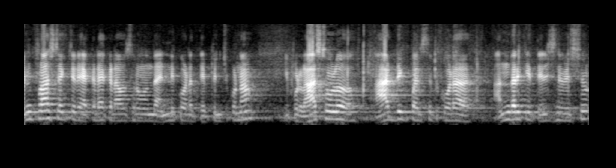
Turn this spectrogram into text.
ఇన్ఫ్రాస్ట్రక్చర్ ఎక్కడెక్కడ అవసరం ఉందో అన్ని కూడా తెప్పించుకున్నాం. ఇప్పుడు రాష్ట్రంలో ఆర్థిక పరిస్థితి కూడా అందరికీ తెలిసిన విషయం.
